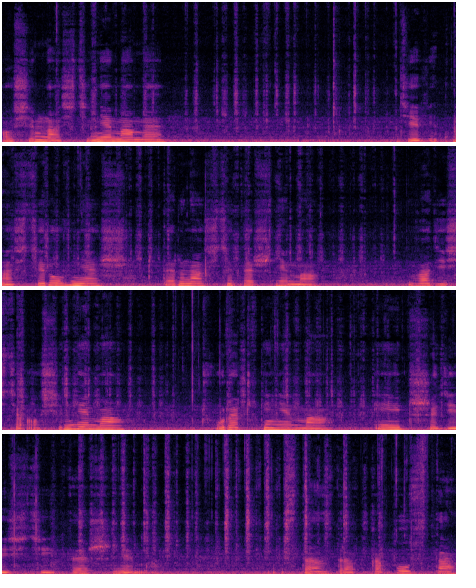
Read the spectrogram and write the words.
18 nie mamy 19 również 14 też nie ma 28 nie ma czwóreczki nie ma i 30 też nie ma. Więc ta zdrabka pusta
